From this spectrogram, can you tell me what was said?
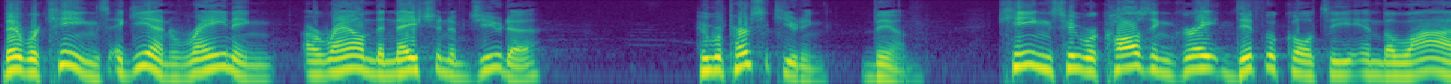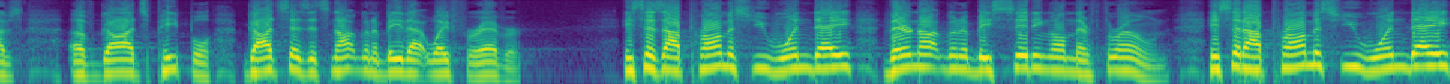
There were kings, again, reigning around the nation of Judah who were persecuting them kings who were causing great difficulty in the lives of God's people, God says it's not going to be that way forever. He says, I promise you one day they're not going to be sitting on their throne. He said, I promise you one day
